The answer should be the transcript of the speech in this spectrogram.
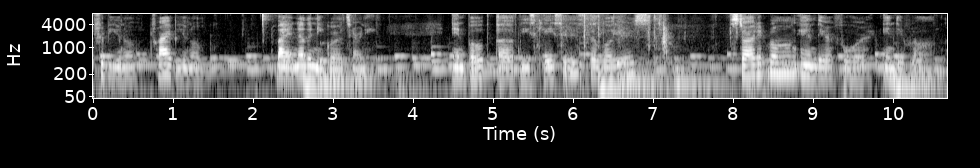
tribunal tribunal by another Negro attorney. In both of these cases, the lawyers started wrong and therefore ended wrong.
